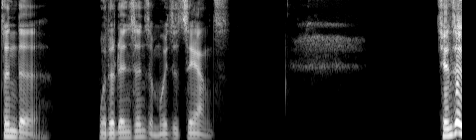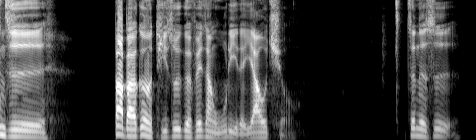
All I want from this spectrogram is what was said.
真的，我的人生怎么会是这样子？前阵子。爸爸跟我提出一个非常无理的要求，真的是，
